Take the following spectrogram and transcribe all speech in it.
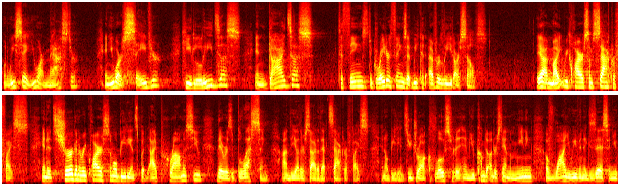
When we say you are master and you are savior, he leads us and guides us to things, the greater things that we could ever lead ourselves. Yeah, it might require some sacrifice. And it's sure going to require some obedience, but I promise you there is blessing on the other side of that sacrifice and obedience. You draw closer to Him. You come to understand the meaning of why you even exist, and you,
